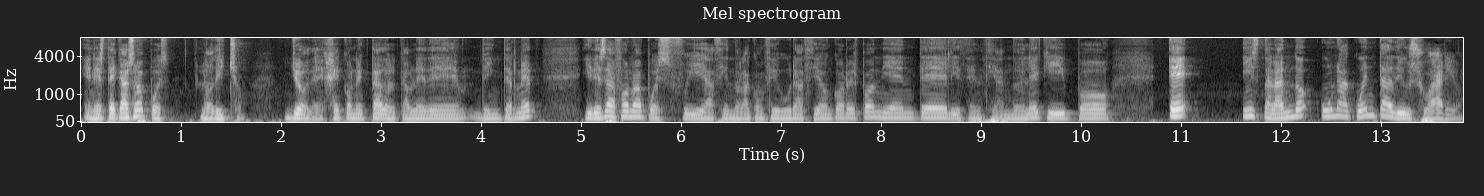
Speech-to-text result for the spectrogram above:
En este caso, pues lo dicho, yo dejé conectado el cable de, de, internet y de esa forma pues fui haciendo la configuración correspondiente, licenciando el equipo e instalando una cuenta de usuario.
